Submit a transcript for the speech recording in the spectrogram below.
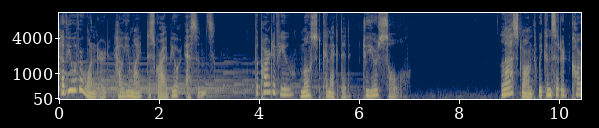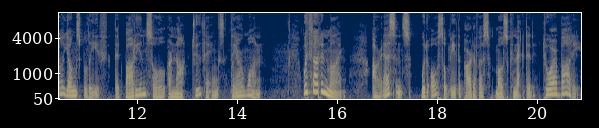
Have you ever wondered how you might describe your essence? The part of you most connected to your soul. Last month, we considered Carl Jung's belief that body and soul are not two things, they are one. With that in mind, our essence would also be the part of us most connected to our body.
